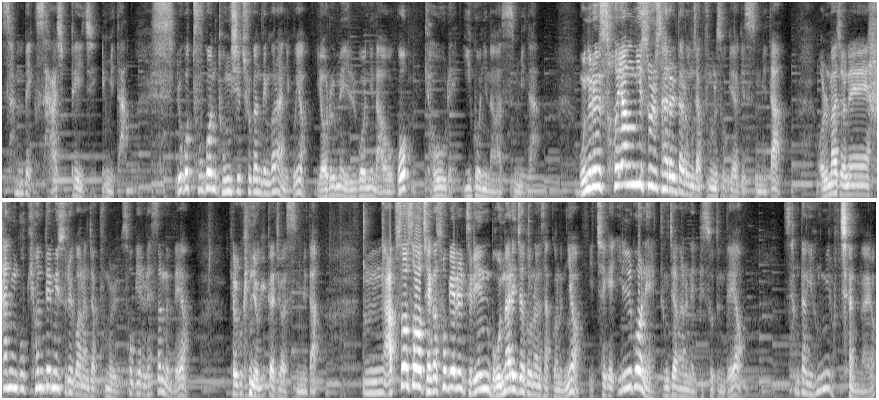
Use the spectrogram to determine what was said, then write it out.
340페이지입니다. 요거 두 권 동시에 출간된 건 아니고요. 여름에 1권이 나오고 겨울에 2권이 나왔습니다. 오늘은 서양 미술사를 다룬 작품을 소개하겠습니다. 얼마 전에 한국 현대 미술에 관한 작품을 소개를 했었는데요. 결국엔 여기까지 왔습니다. 음, 앞서서 제가 소개를 드린 모나리자 도난 사건은요, 이 책의 1권에 등장하는 에피소드인데요. 상당히 흥미롭지 않나요?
